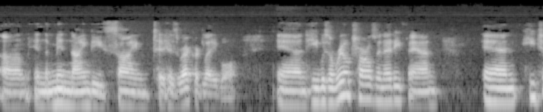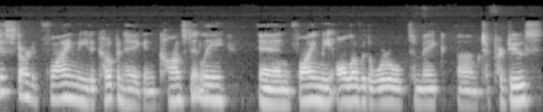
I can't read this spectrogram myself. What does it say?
um, in the mid '90s signed to his record label, and he was a real Charles and Eddie fan, and he just started flying me to Copenhagen constantly and flying me all over the world to make um, to produce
